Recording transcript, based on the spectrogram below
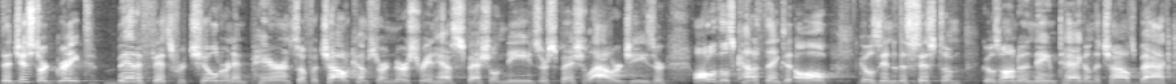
that just are great benefits for children and parents. So if a child comes to our nursery and has special needs or special allergies or all of those kind of things, it all goes into the system, goes onto a name tag on the child's back,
